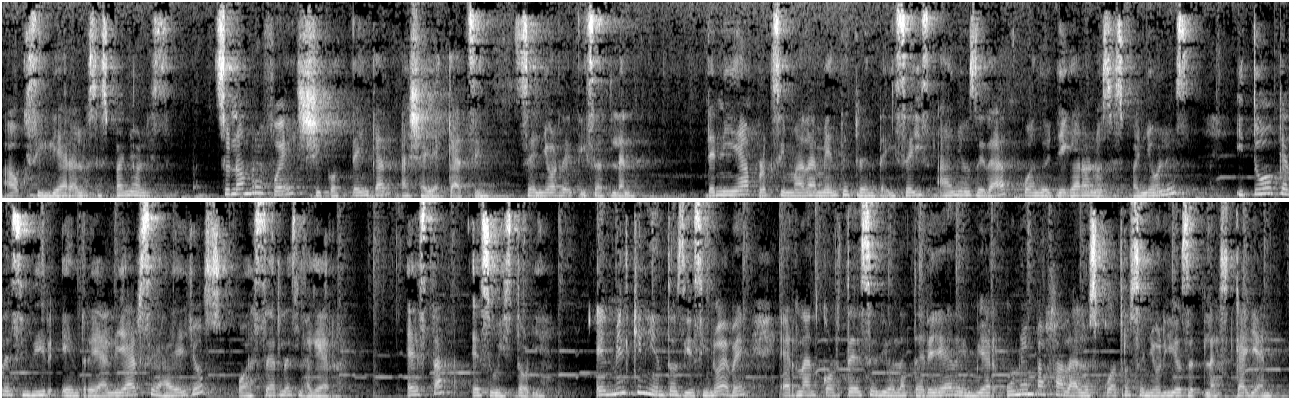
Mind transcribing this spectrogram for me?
auxiliar a los españoles. Su nombre fue Xicotencan Axayacatzin, señor de Tizatlán. Tenía aproximadamente 36 años de edad cuando llegaron los españoles y tuvo que decidir entre aliarse a ellos o hacerles la guerra. Esta es su historia. En 1519, Hernán Cortés se dio la tarea de enviar una embajada a los cuatro señoríos de Tlaxcayan,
